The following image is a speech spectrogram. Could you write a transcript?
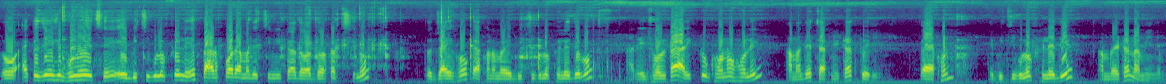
তো একটা জিনিস ভুল হয়েছে, এই বিচিগুলো ফেলে তারপরে আমাদের চিনিটা দেওয়ার দরকার ছিল। তো যাই হোক, এখন আমরা এই বিচিগুলো ফেলে দেব। আর এই ঝোলটা আর একটু ঘন হলেই আমাদের চাটনিটা তৈরি। তো এখন এই বিচিগুলো ফেলে দিয়ে আমরা এটা নামিয়ে নেব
